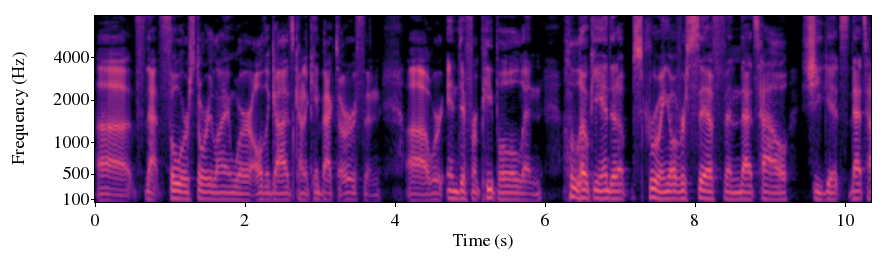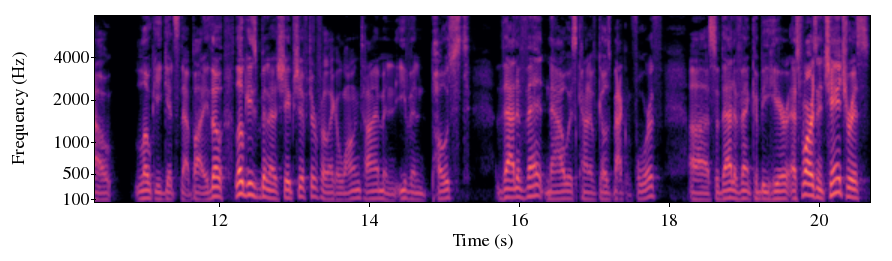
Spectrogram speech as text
uh, that Thor storyline where all the gods kind of came back to Earth and uh, were indifferent people, and Loki ended up screwing over Sif, and that's how she gets. That's how Loki gets that body. Though Loki's been a shapeshifter for like a long time, and even post that event now is kind of goes back and forth. Uh, so that event could be here. As far as Enchantress,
